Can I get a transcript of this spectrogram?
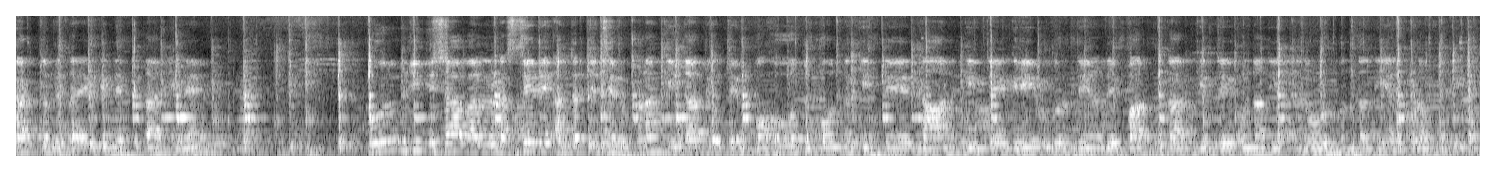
ਕਰਤ ਵਿਦਾਏ ਕਹਿੰਦੇ ਪਿਤਾ ਜੀ ਨੇ ਪੂਰਬ ਦੀ ਦਿਸ਼ਾ ਵੱਲ ਰਸਤੇ ਦੇ ਅੰਦਰ ਜਿੱਥੇ ਰੁਕਣਾ ਕੀਤਾ ਤੇ ਉੱਥੇ ਬਹੁਤ ਪੁੰਨ ਕੀਤੇ, ਦਾਨ ਕੀਤੇ, ਗਰੀਬ ਗੁਰਦਿਆਂ ਦੇ ਪਰਉਪਕਾਰ ਕੀਤੇ, ਉਹਨਾਂ ਦੀਆਂ ਲੋੜਵੰਦਾਂ ਦੀਆਂ ਲੋੜਾਂ ਪੂਰੀਆਂ।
